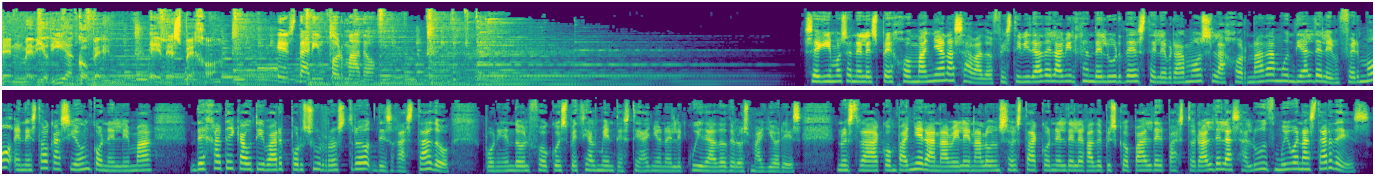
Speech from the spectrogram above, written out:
En Mediodía Cope, El Espejo. Estar informado. Seguimos en el espejo. Mañana sábado, festividad de la Virgen de Lourdes, celebramos la Jornada Mundial del Enfermo, en esta ocasión con el lema Déjate cautivar por su rostro desgastado, poniendo el foco especialmente este año en el cuidado de los mayores. Nuestra compañera Ana Belén Alonso está con el delegado episcopal del Pastoral de la Salud. Muy buenas tardes.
